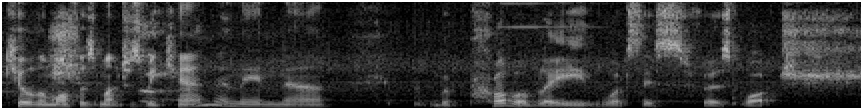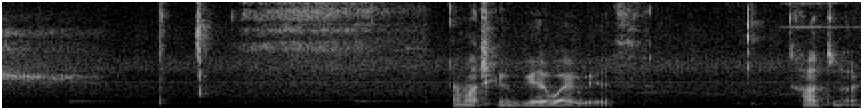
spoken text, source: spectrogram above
kill them off as much as we can, and then uh, we're probably, what's this first watch? How much can we get away with? Hard to know.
